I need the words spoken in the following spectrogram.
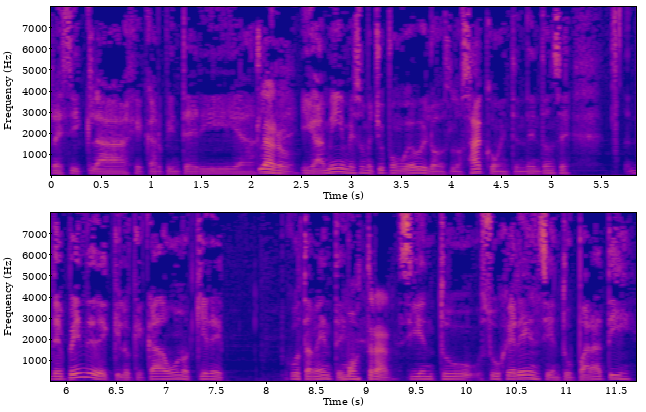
Reciclaje, carpintería. Claro, Y a mí eso me chupa un huevo y lo, lo saco, ¿me entendés? Entonces, depende de que lo que cada uno quiere justamente. mostrar. si en tu sugerencia, en tu para ti,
